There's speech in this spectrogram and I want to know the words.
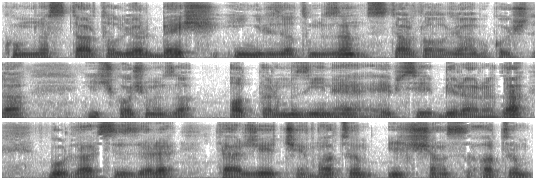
kumla start alıyor. 5 İngiliz atımızın start alacağı bu koşuda hiç koşmamıza atlarımız yine hepsi bir arada. Burada sizlere tercih edeceğim atım ilk şanslı atım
